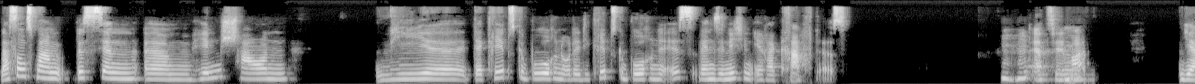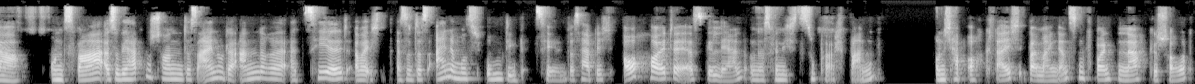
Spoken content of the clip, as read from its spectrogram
Lass uns mal ein bisschen ähm, hinschauen, wie der Krebsgeborene oder die Krebsgeborene ist, wenn sie nicht in ihrer Kraft ist. Mhm, erzähl mal. Ja, und zwar, also wir hatten schon das eine oder andere erzählt, aber ich, also das eine muss ich unbedingt erzählen. Das habe ich auch heute erst gelernt und das finde ich super spannend. Und ich habe auch gleich bei meinen ganzen Freunden nachgeschaut,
